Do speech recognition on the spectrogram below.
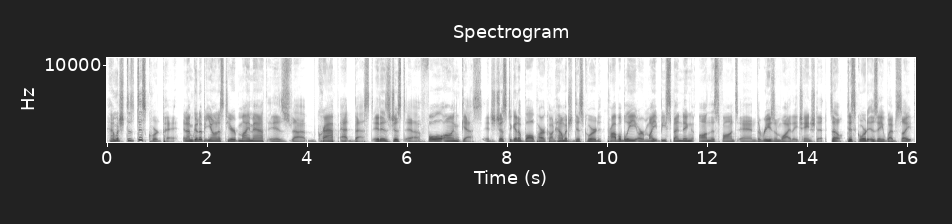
how much does Discord pay? And I'm going to be honest here, my math is uh, crap at best. It is just a full on guess. It's just to get a ballpark on how much Discord probably or might be spending on this font and the reason why they changed it. So, Discord is a website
